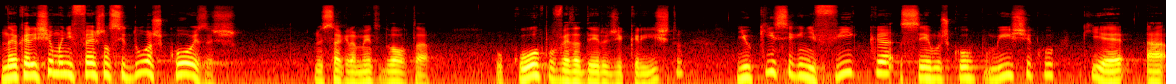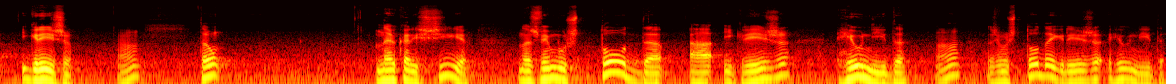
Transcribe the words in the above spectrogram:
na Eucaristia manifestam-se duas coisas no sacramento do altar: o corpo verdadeiro de Cristo e o que significa sermos corpo místico, que é a igreja. Então, na Eucaristia, nós vemos toda a igreja reunida. Nós vemos toda a igreja reunida.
